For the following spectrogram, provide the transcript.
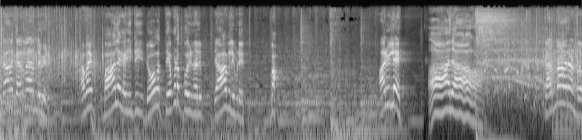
ഇതാണ് കരുണാകരന്റെ വീട്. അവൻ ബാല കഴിഞ്ഞിട്ട് ലോകത്ത് എവിടെ പോയിരുന്നാലും രാവിലെ ഇവിടെ എത്തും. വാ. ആരുമില്ലേ? ആരാ? കരുണാകരണ്ടോ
